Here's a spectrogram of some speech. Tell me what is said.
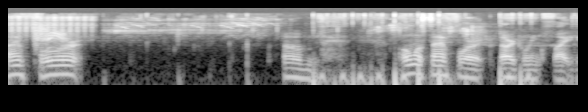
Time for um almost time for Dark Link fight.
